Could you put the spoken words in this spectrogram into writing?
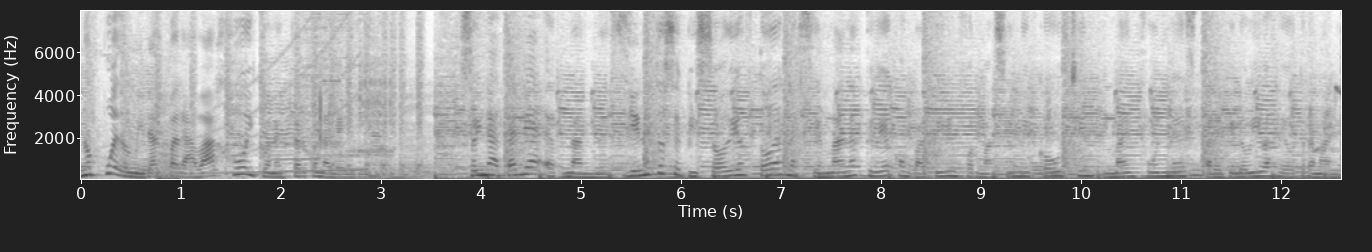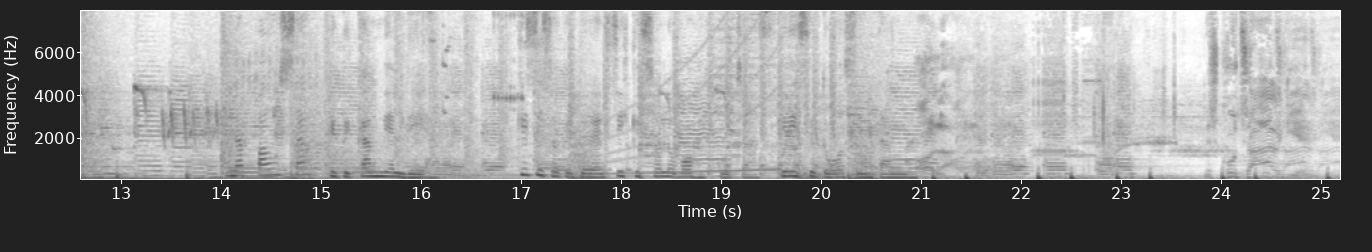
No puedo mirar para abajo y conectar con alegría. Soy Natalia Hernández y en estos episodios todas las semanas te voy a compartir información de coaching y mindfulness para que lo vivas de otra manera. Una pausa que te cambia el día. ¿Qué es eso que te decís que solo vos escuchas? ¿Qué dice tu voz interna? Hola. ¿Me escucha alguien?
